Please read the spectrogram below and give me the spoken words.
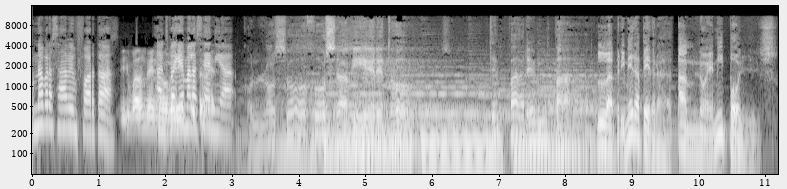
Una abraçada ben forta. Igualment. Ens veiem a la Sènia. Con los ojos abiertos de par en par. La primera pedra, amb Noemí Polls.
